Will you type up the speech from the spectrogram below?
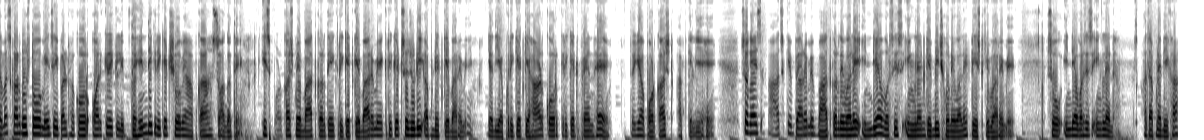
नमस्कार दोस्तों मैं जयपाल ठाकुर और क्रिक लिप द हिंदी क्रिकेट शो में आपका स्वागत है। इस पॉडकास्ट में बात करते हैं क्रिकेट के बारे में क्रिकेट से जुड़ी अपडेट के बारे में। यदि आप क्रिकेट के हार्ड कोर क्रिकेट फ़ैन है तो यह पॉडकास्ट आपके लिए है। सो so गाइस आज के बारे में बात करने वाले इंडिया वर्सेस इंग्लैंड के बीच होने वाले टेस्ट के बारे में। So so, India versus England आज आपने देखा?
